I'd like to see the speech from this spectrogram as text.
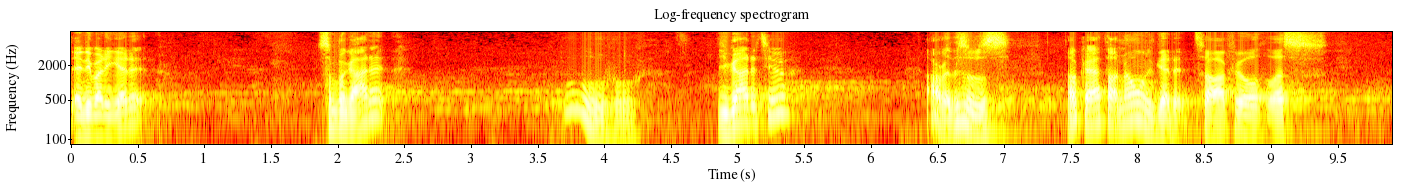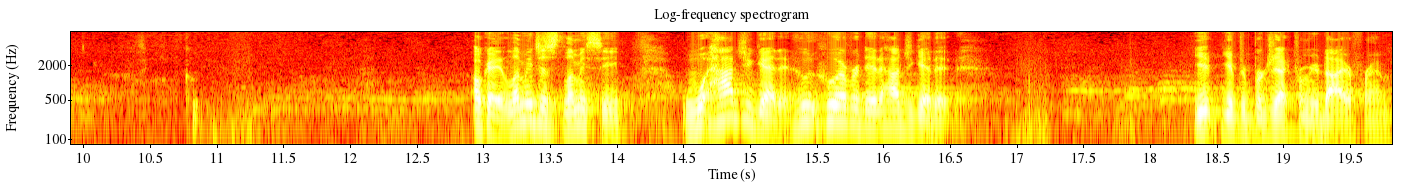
Anybody get it? Someone got it? Ooh. You got it too? All right, this was okay. I thought no one would get it, so I feel less. Okay, let me just let me see. How'd you get it? Who, whoever did it, how'd you get it? You, you have to project from your diaphragm.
